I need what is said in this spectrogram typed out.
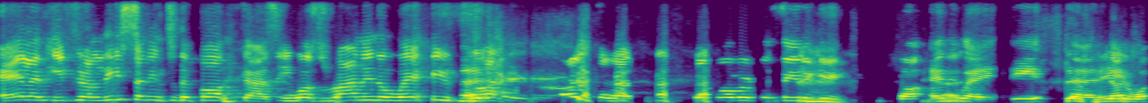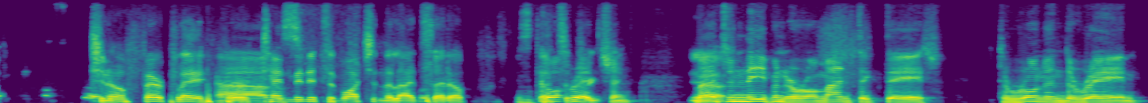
Ellen, if you're listening to the podcast, he was running away from come over to see the gig. So anyway, the, uh, paid. no, it was- Do you know, fair play for it ten was- minutes of watching the lad set up. It's That's gut a pretty- wrenching. Yeah. Imagine leaving a romantic date to run in the rain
